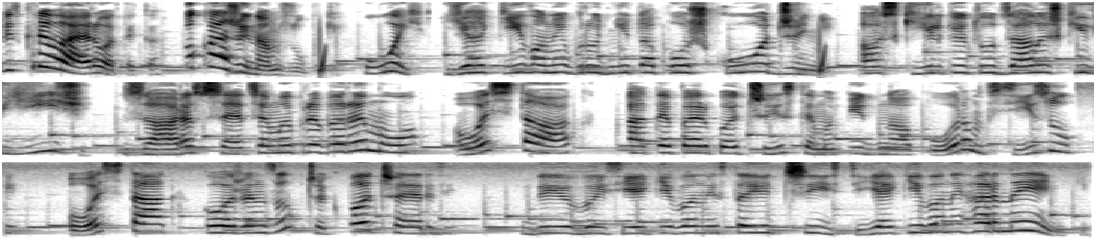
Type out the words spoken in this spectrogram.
Відкривай ротика, покажи нам зубки. Ой, які вони брудні та пошкоджені. А скільки тут залишків їжі? Зараз все це ми приберемо. Ось так. А тепер почистимо під напором всі зубки. Ось так, кожен зубчик по черзі. Дивись, які вони стають чисті, які вони гарненькі.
